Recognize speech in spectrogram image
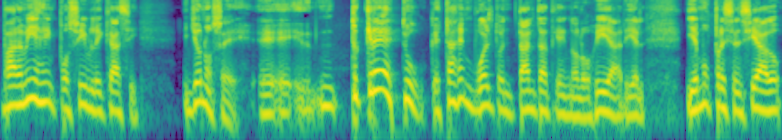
Para mí es imposible casi. Yo no sé. Eh, eh, ¿Tú crees tú que estás envuelto en tanta tecnología, Ariel? Y hemos presenciado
